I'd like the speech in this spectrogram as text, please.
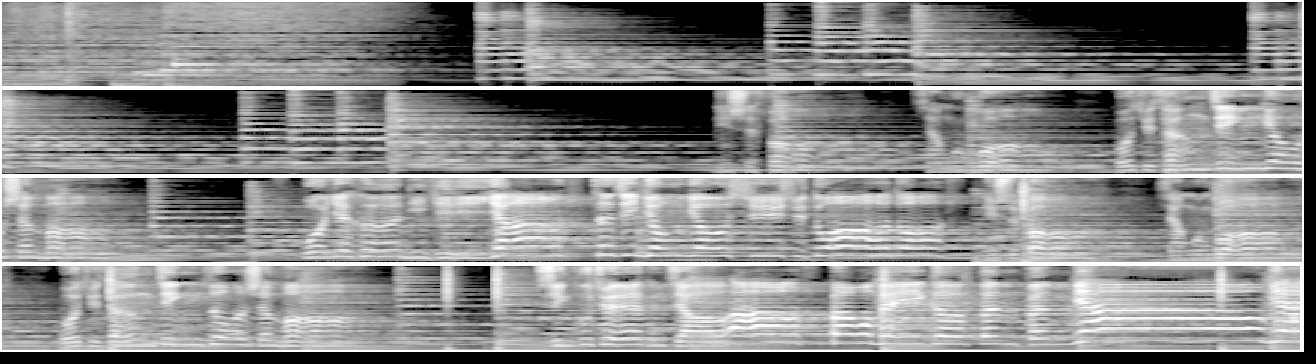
什么？我也和你一样，曾经拥有许许多多。你是否想问我过去曾经做什么？辛苦却很骄傲，把握每个分分秒秒。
